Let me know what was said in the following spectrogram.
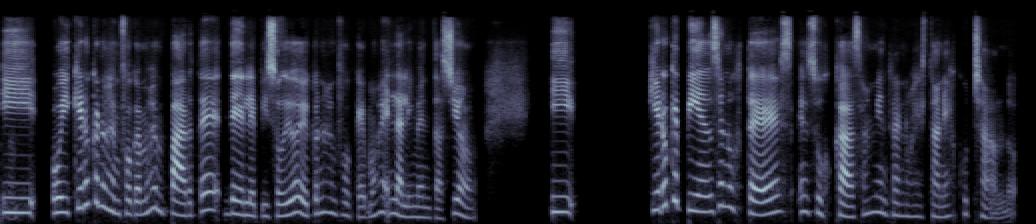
Y hoy quiero que nos enfoquemos en parte del episodio de hoy, que nos enfoquemos en la alimentación. Y quiero que piensen ustedes en sus casas mientras nos están escuchando.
